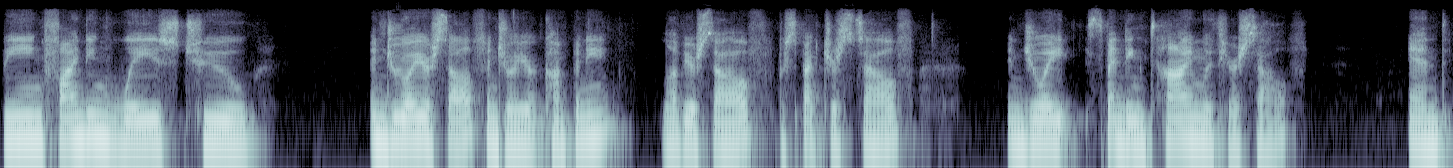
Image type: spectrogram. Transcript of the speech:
being finding ways to enjoy yourself, enjoy your company, love yourself, respect yourself, enjoy spending time with yourself. And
